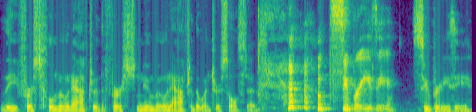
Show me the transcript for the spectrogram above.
the first full moon after the first new moon after the winter solstice. Super easy. Super easy.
